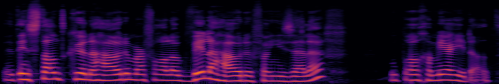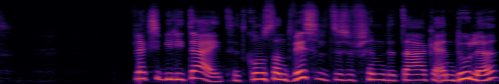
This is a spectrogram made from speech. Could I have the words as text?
Het in stand kunnen houden, maar vooral ook willen houden van jezelf. Hoe programmeer je dat? Flexibiliteit, het constant wisselen tussen verschillende taken en doelen,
